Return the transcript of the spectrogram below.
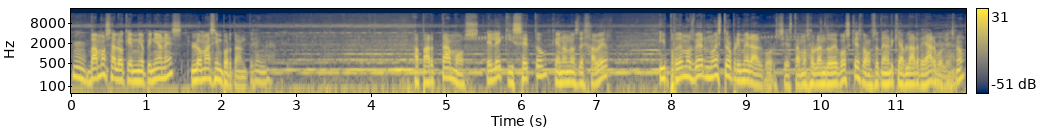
Hmm. vamos a lo que en mi opinión es lo más importante. Venga. Apartamos el Xeto, que no nos deja ver, y podemos ver nuestro primer árbol. Si estamos hablando de bosques, vamos a tener que hablar de árboles, ¿no?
